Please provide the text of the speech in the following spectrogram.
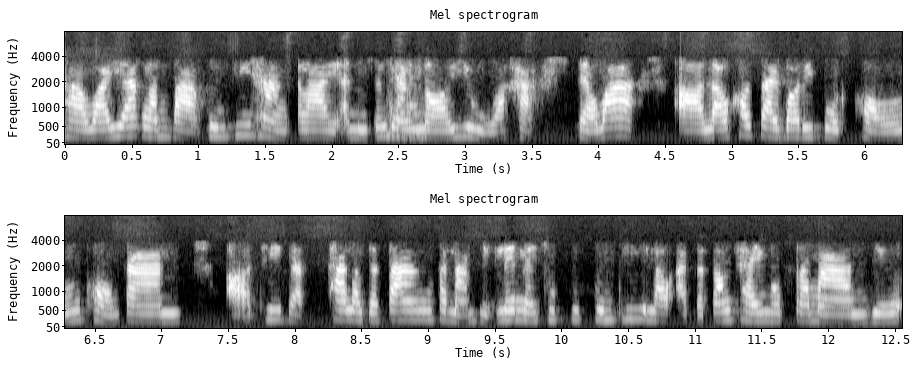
ภาวะยากลำบากพื้นที่ห่างไกล อันนี้ก็ยังน้อยอยู่อะค่ะ แต่ว่าอ่าเราเข้าใจบริบทของของการอ่าที่แบบถ้าเราจะสร้างสนามเด็กเล่นในทุกๆพื้นที่เราอาจจะต้องใช้งบประมาณเยอะ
